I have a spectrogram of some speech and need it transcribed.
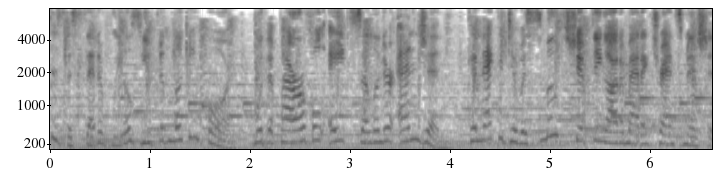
is the set of wheels you've been looking for with a powerful eight cylinder engine connected to a smooth shifting automatic transmission.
